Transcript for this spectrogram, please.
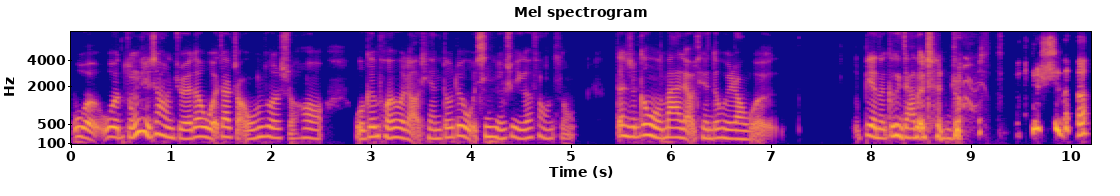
我我总体上觉得我在找工作的时候，我跟朋友聊天都对我心情是一个放松。但是跟我妈聊天都会让我变得更加的沉重。是的，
